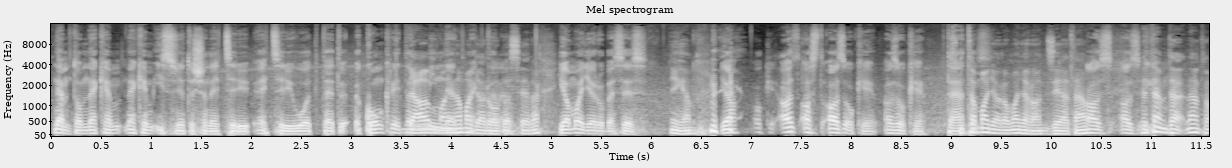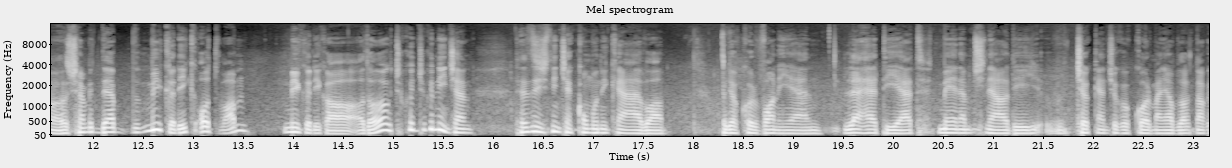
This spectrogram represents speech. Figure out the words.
Nem tudom, nekem, nekem iszonyatosan egyszerű, egyszerű volt. Tehát konkrétan de a, mindent a magyarról megtalál. beszélek. Ja, magyarról beszélsz. Igen. Ja, oké, az, az, az oké, az oké. Tehát Hát a az, magyarról magyaron zéltem. az, az, De nem, nem tudom az semmit, de működik, ott van, működik a, a dolog, csak csak nincsen, tehát ez is nincsen kommunikálva, hogy akkor van ilyen, lehet ilyet, miért nem csinálod így, csökkentsük a kormányablaknak,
